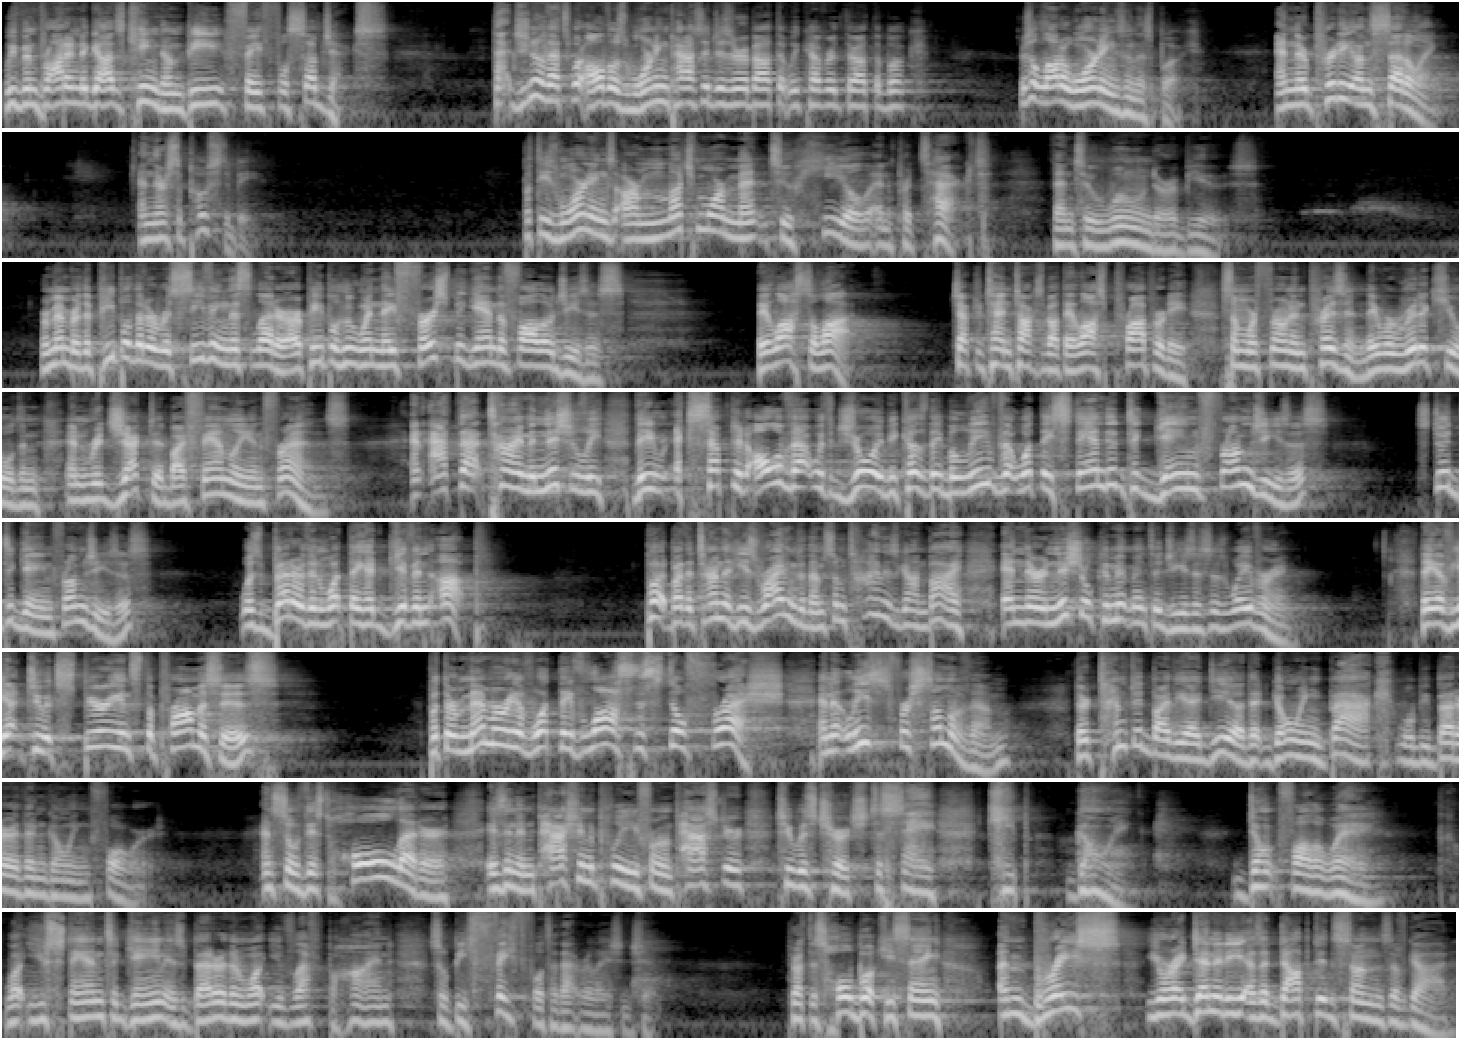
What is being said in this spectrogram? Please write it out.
We've been brought into God's kingdom, be faithful subjects. That, do you know that's what all those warning passages are about that we covered throughout the book? There's a lot of warnings in this book. And they're pretty unsettling. And they're supposed to be. But these warnings are much more meant to heal and protect than to wound or abuse. Remember, the people that are receiving this letter are people who, when they first began to follow Jesus, they lost a lot. Chapter 10 talks about they lost property. Some were thrown in prison. They were ridiculed and, and rejected by family and friends. And at that time, initially, they accepted all of that with joy because they believed that what they standed to gain from Jesus, stood to gain from Jesus, was better than what they had given up. But by the time that he's writing to them, some time has gone by, and their initial commitment to Jesus is wavering. They have yet to experience the promises, but their memory of what they've lost is still fresh. And at least for some of them, they're tempted by the idea that going back will be better than going forward. And so, this whole letter is an impassioned plea from a pastor to his church to say, keep going. Don't fall away. What you stand to gain is better than what you've left behind, so be faithful to that relationship. Throughout this whole book, he's saying, embrace your identity as adopted sons of God.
